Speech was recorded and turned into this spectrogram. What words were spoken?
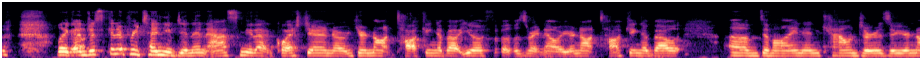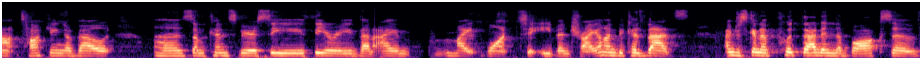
like Yeah. i'm just going to pretend you didn't ask me that question or you're not talking about ufos right now or you're not talking about um, divine encounters or you're not talking about uh, some conspiracy theory that i might want to even try on because that's i'm just going to put that in the box of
